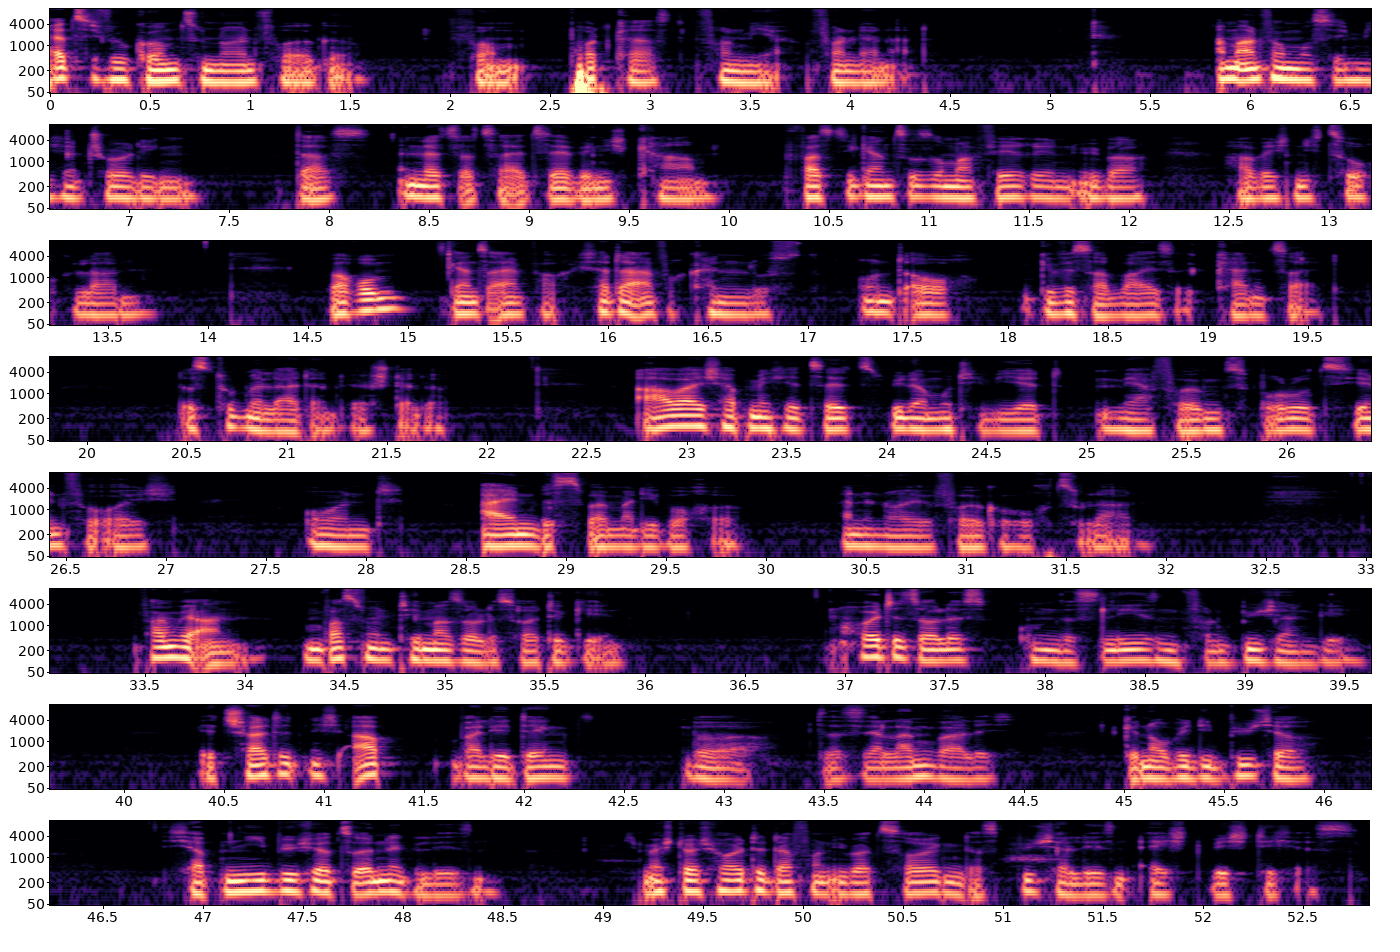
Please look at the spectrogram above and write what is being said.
Herzlich willkommen zur neuen Folge vom Podcast von mir, von Lennart. Am Anfang musste ich mich entschuldigen, dass in letzter Zeit sehr wenig kam. Fast die ganze Sommerferien über habe ich nichts hochgeladen. Warum? Ganz einfach. Ich hatte einfach keine Lust und auch gewisserweise keine Zeit. Das tut mir leid an der Stelle. Aber ich habe mich jetzt selbst wieder motiviert, mehr Folgen zu produzieren für euch und ein bis zweimal die Woche eine neue Folge hochzuladen. Fangen wir an. Um was für ein Thema soll es heute gehen? Heute soll es um das Lesen von Büchern gehen. Jetzt schaltet nicht ab, weil ihr denkt, das ist ja langweilig. Genau wie die Bücher. Ich habe nie Bücher zu Ende gelesen. Ich möchte euch heute davon überzeugen, dass Bücherlesen echt wichtig ist.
